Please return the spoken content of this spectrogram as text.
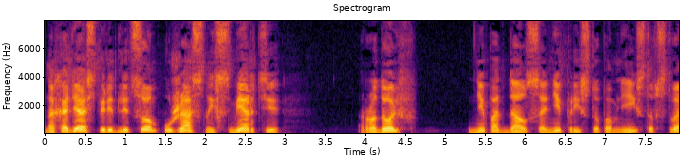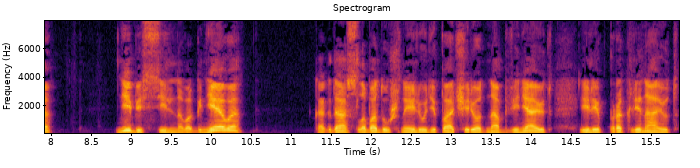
находясь перед лицом ужасной смерти, Родольф не поддался ни приступам неистовства, ни бессильного гнева, когда слабодушные люди поочередно обвиняют или проклинают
